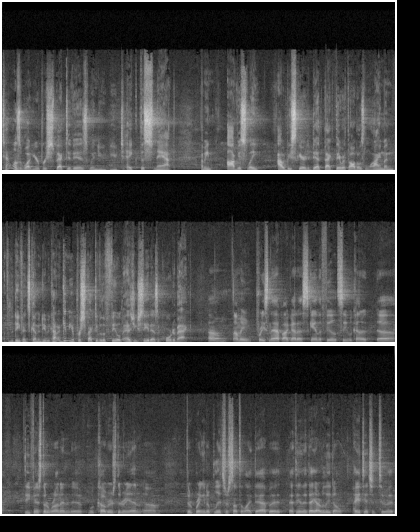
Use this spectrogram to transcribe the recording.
tell us what your perspective is when you, you take the snap. I mean, obviously, I would be scared to death back there with all those linemen from the defense coming to you. But kind of give me a perspective of the field as you see it as a quarterback. Um, I mean, pre-snap, I gotta scan the field, see what kind of uh, defense they're running, uh, what covers they're in. Um, they're bringing a blitz or something like that. But at the end of the day, I really don't pay attention to it.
